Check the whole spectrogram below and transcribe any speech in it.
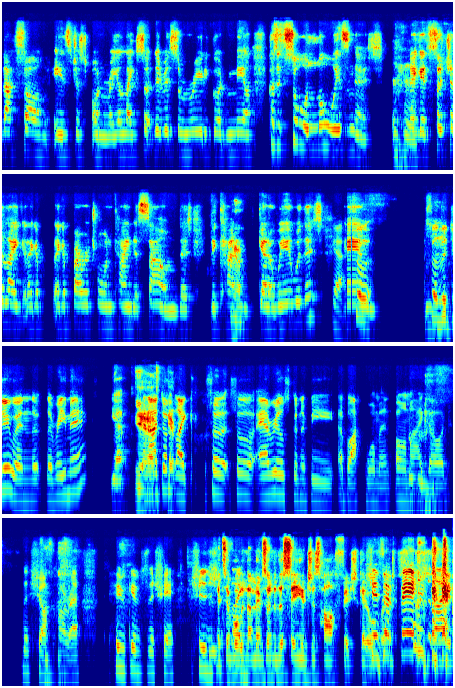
that song is just unreal. Like so there is some really good male because it's so low, isn't it? Mhm. Like it's such a like like a like a baritone kind of sound that they can get away with it. Yeah. Um, so so mhm. they're doing the, the remake. yeah. Yeah, and I don't yeah. like so so Ariel's gonna be a black woman. Oh my god, the shock horror. Who gives a shit? She's It's a like, woman that lives under the sea and just half fish. Get she's over a it. fish, like,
